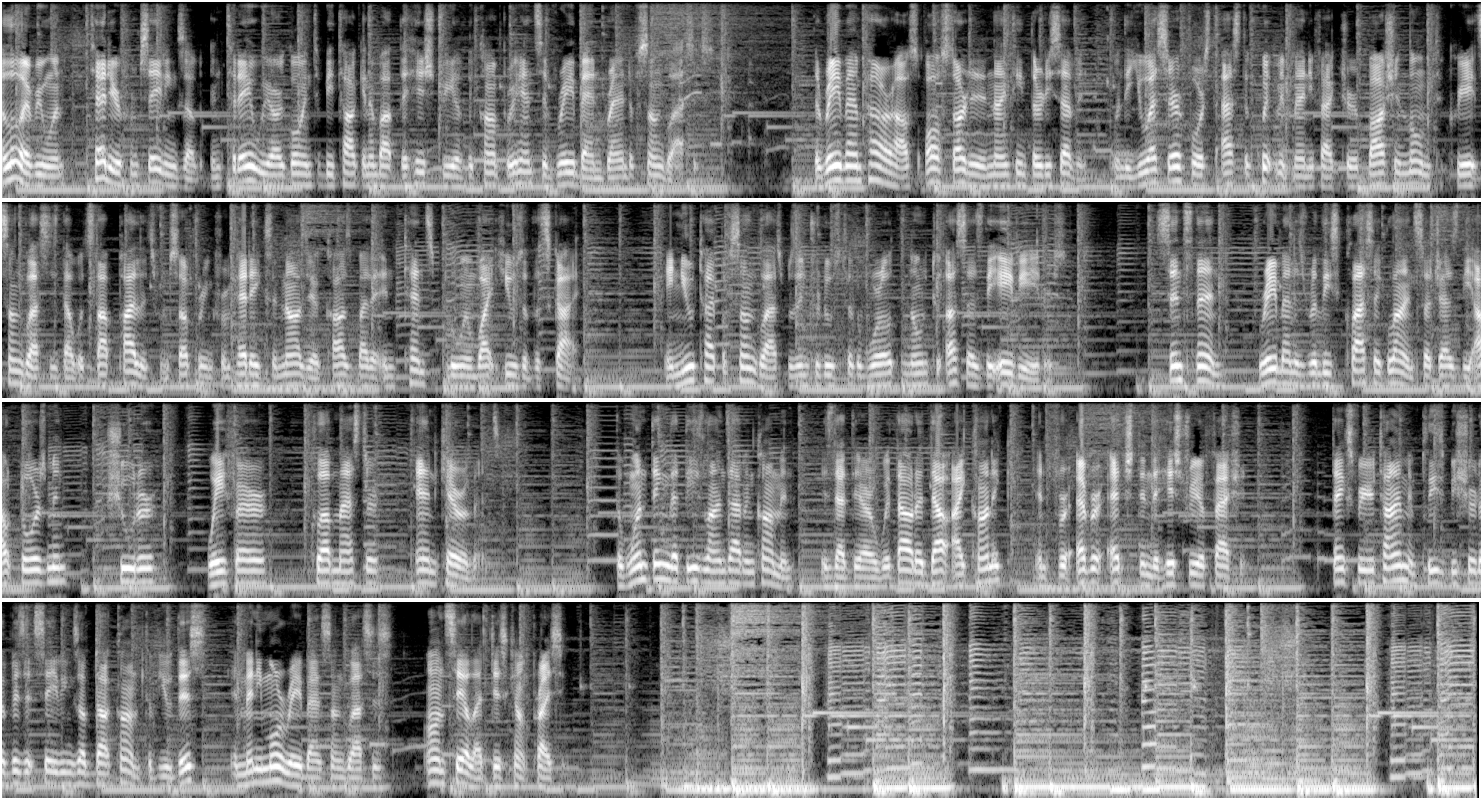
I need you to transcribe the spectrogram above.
Hello everyone, Ted here from Savings Hub, and today we are going to be talking about the history of the comprehensive Ray-Ban brand of sunglasses. The Ray-Ban powerhouse all started in 1937 when the US Air Force asked equipment manufacturer Bausch & Lomb to create sunglasses that would stop pilots from suffering from headaches and nausea caused by the intense blue and white hues of the sky. A new type of sunglass was introduced to the world known to us as the aviators. Since then, Ray-Ban has released classic lines such as the Outdoorsman, Shooter, Wayfarer, Clubmaster, and Caravans. The one thing that these lines have in common is that they are without a doubt iconic and forever etched in the history of fashion. Thanks for your time and please be sure to visit savingshub.com to view this and many more Ray-Ban sunglasses on sale at discount pricing.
